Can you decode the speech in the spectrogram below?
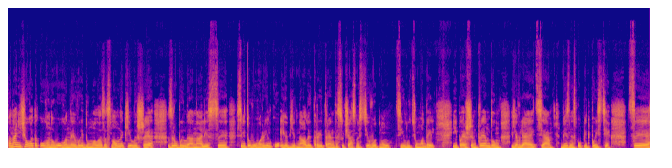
Вона нічого такого нового не видумала. Засновники лише зробили аналіз е, світового ринку і об'єднали три тренди сучасності в одну цілу цю модель. І першим трендом являється бізнес по підписці. Це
